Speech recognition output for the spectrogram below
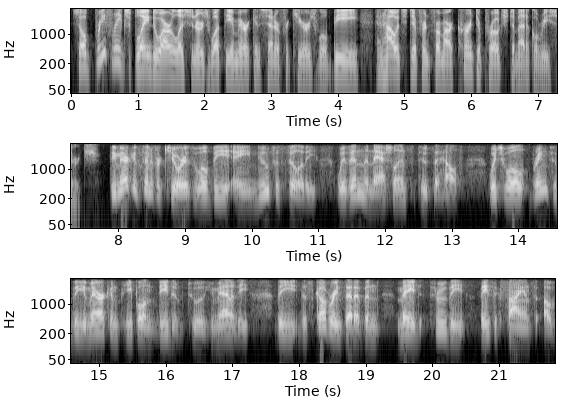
So, briefly explain to our listeners what the American Center for Cures will be and how it's different from our current approach to medical research. The American Center for Cures will be a new facility within the National Institutes of Health, which will bring to the American people, indeed to humanity, the discoveries that have been made through the basic science of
